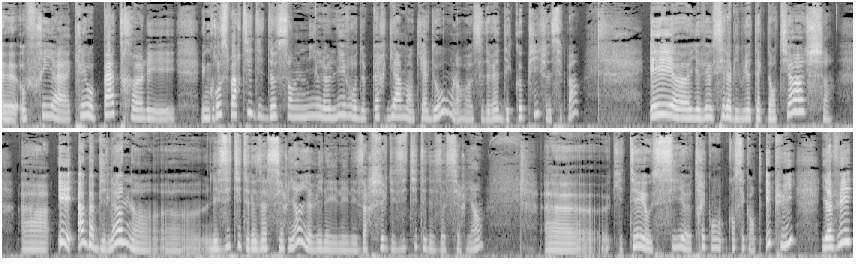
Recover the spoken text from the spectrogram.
euh, offrit à Cléopâtre les, une grosse partie des 200 000 livres de Pergame en cadeau. Alors, ça devait être des copies, je ne sais pas. Et il y avait aussi la bibliothèque d'Antioche. Euh, et à Babylone, euh, les Hittites et les Assyriens, il y avait les, les, archives des Hittites et des Assyriens, euh, qui étaient aussi très conséquentes. Et puis, il y avait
